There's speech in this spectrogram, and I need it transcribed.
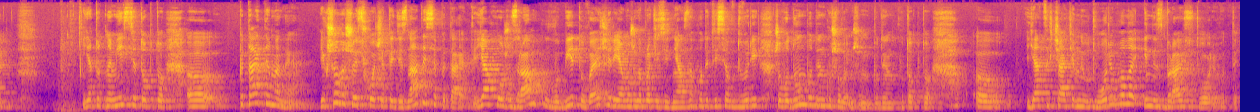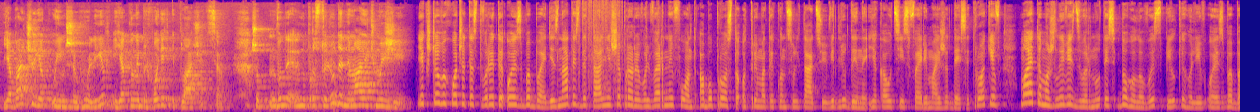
Я тут на місці, тобто е, питайте мене. Якщо ви щось хочете дізнатися, питайте. Я ходжу зранку, в обід, увечері, я можу на протязі дня знаходитися в дворі, що в одному будинку, що в іншому будинку. Тобто е, я цих чатів не утворювала і не збираюсь утворювати. Я бачу, як у інших голів, і як вони приходять і плачуться. Щоб вони ну просто люди не мають межі. Якщо ви хочете створити ОСББ, дізнатись детальніше про револьверний фонд або просто отримати консультацію від людини, яка у цій сфері майже 10 років, маєте можливість звернутись до голови спілки голів ОСББ.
